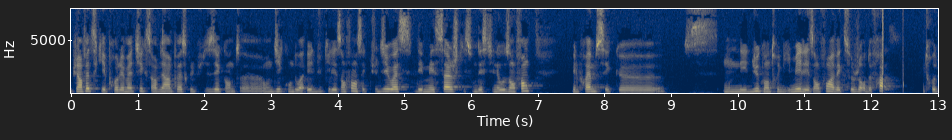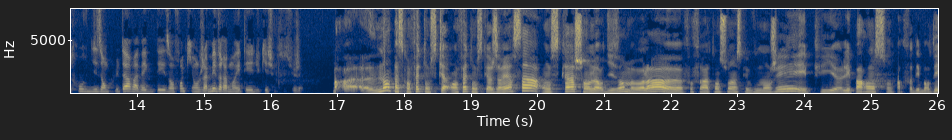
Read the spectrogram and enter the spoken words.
Et puis en fait, ce qui est problématique, ça revient un peu à ce que tu disais quand euh, on dit qu'on doit éduquer les enfants. C'est que tu dis, ouais, c'est des messages qui sont destinés aux enfants. Mais le problème, c'est que on éduque, entre guillemets, les enfants avec ce genre de phrases. Tu te retrouves dix ans plus tard avec des enfants qui ont jamais vraiment été éduqués sur ce sujet. Bah, euh, non, parce qu'en fait, on se en fait, on se cache derrière ça. On se cache en leur disant, bah voilà, euh, faut faire attention à ce que vous mangez. Et puis, euh, les parents sont parfois débordés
